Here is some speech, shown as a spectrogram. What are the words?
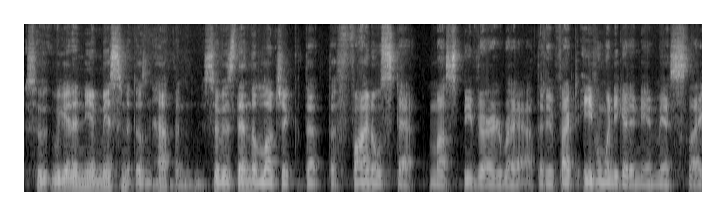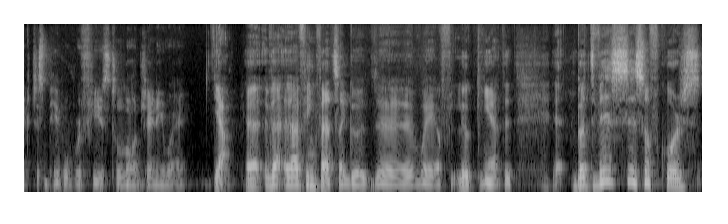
So we get a near miss and it doesn't happen. So is then the logic that the final step must be very rare? That in fact, even when you get a near miss, like just people refuse to launch anyway? Yeah, uh, I think that's a good uh, way of looking at it. But this is, of course,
